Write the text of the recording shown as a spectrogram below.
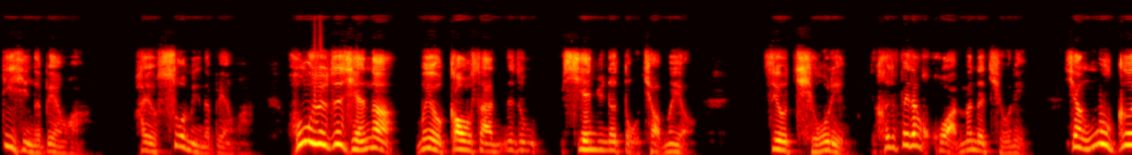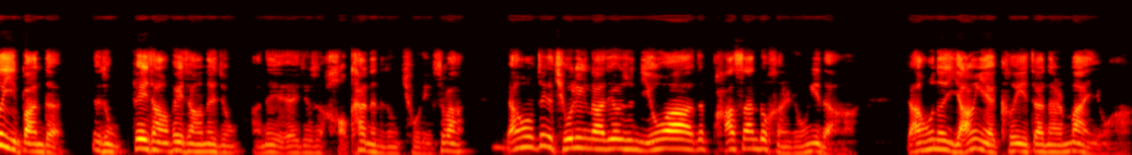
地形的变化，还有寿命的变化。洪水之前呢，没有高山那种险峻的陡峭，没有，只有丘陵，和非常缓慢的丘陵，像牧歌一般的那种非常非常那种啊，那也就是好看的那种丘陵，是吧？然后这个丘陵呢，就是牛啊，这爬山都很容易的啊。然后呢，羊也可以在那儿漫游啊，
